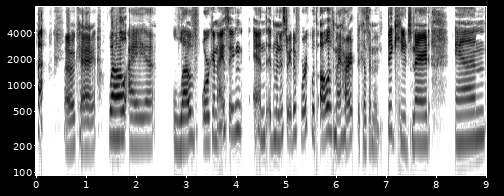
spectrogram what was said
okay. Well, I uh, love organizing and administrative work with all of my heart because I'm a big, huge nerd, and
